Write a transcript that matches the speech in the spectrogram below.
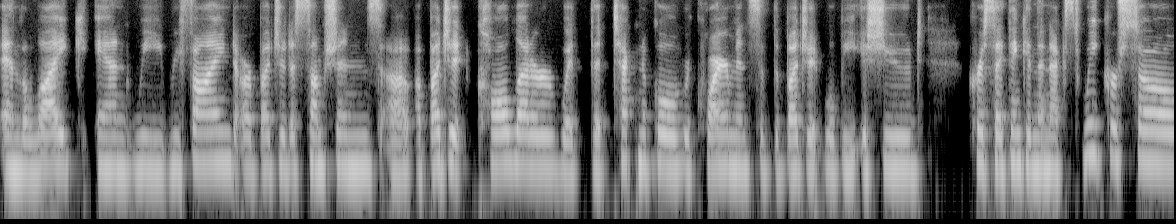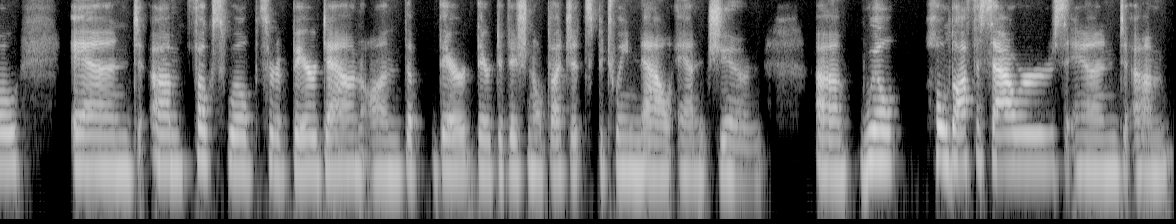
and the like. And we refined our budget assumptions. Uh, a budget call letter with the technical requirements of the budget will be issued, Chris, I think in the next week or so and um, folks will sort of bear down on the their their divisional budgets between now and June. Um, we'll hold office hours and um,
